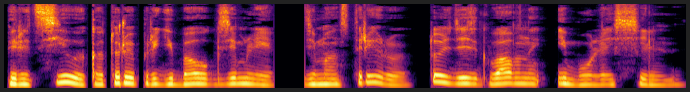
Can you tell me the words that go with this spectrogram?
перед силой, которая пригибала к земле, демонстрируя, кто здесь главный и более сильный.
